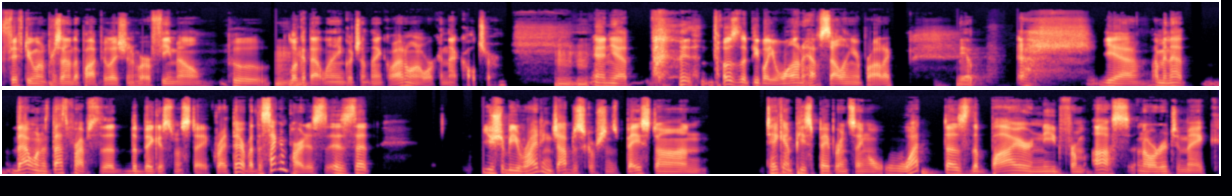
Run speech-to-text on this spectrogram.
51% of the population who are female who mm-hmm. look at that language and think, oh, I don't want to work in that culture. Mm-hmm. And yet, those are the people you want to have selling your product. Yep. yeah. I mean, that, that one is, that's perhaps the, the biggest mistake right there. But the second part is, is that you should be writing job descriptions based on taking a piece of paper and saying, well, what does the buyer need from us in order to make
